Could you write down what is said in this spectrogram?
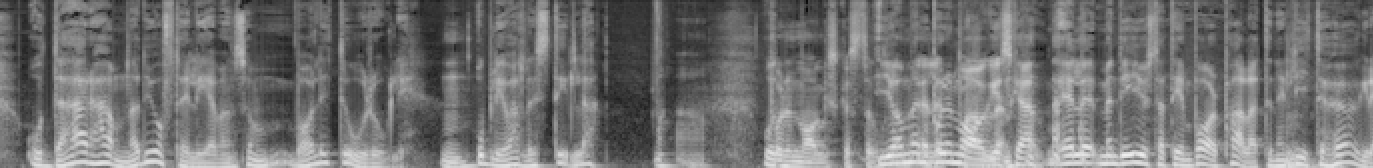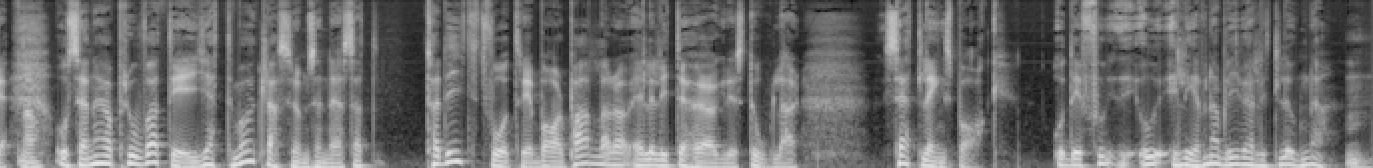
Och där hamnade ju ofta eleven som var lite orolig och blev alldeles stilla. På den magiska stolen? Ja, men eller på den pallen. magiska. Eller, men det är just att det är en barpall, att den är lite högre. Mm. Ja. Och sen har jag provat det i jättemånga klassrum sen dess. Att ta dit två, tre barpallar eller lite högre stolar. Sätt längst bak. Och, det, och eleverna blir väldigt lugna. Mm.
